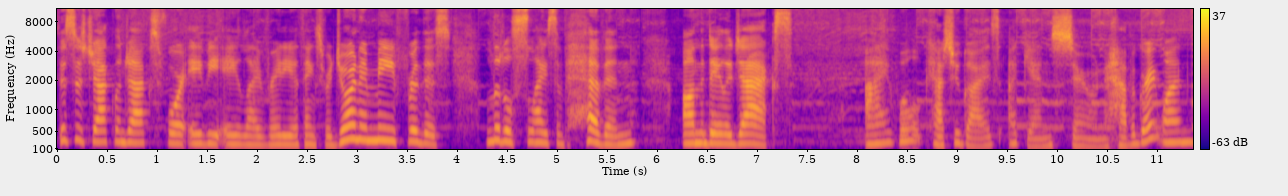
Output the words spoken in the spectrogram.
This is Jacqueline Jax for AVA Live Radio. Thanks for joining me for this little slice of heaven on the Daily Jax. I will catch you guys again soon. Have a great one.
